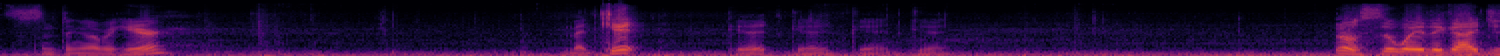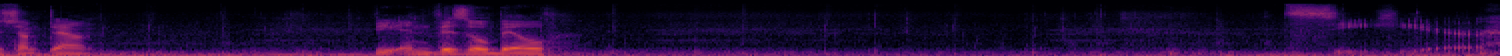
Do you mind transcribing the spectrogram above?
Something over here. Medkit. Good, good, good, good. No, is the way the guy just jumped down. The Invisible. Let's see here.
